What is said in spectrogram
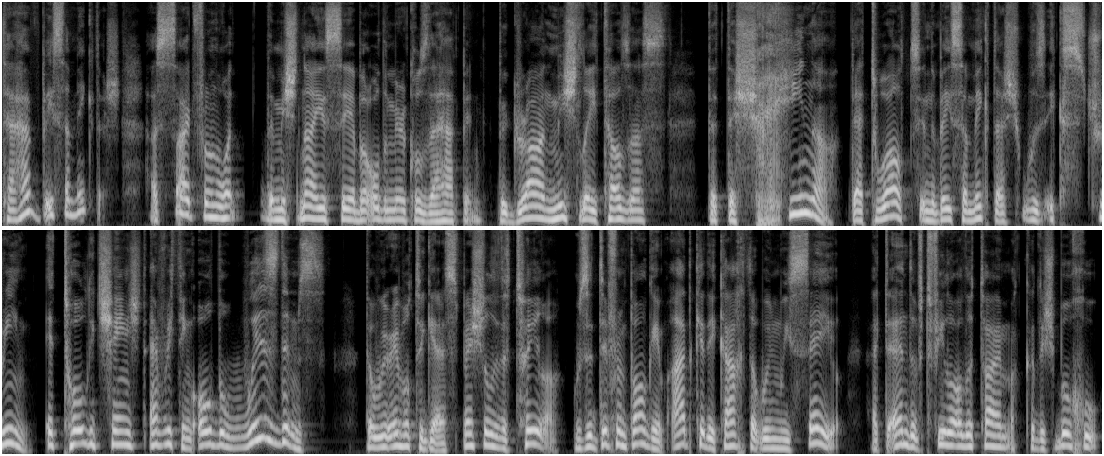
to have Beis Hamikdash, aside from what the Mishnah is say about all the miracles that happened. The Gran Mishlei tells us that the Shechina that dwelt in the Beis Hamikdash was extreme. It totally changed everything. All the wisdoms that we were able to get, especially the Torah, was a different ballgame. Ad kedikach that when we say at the end of Tefillah all the time, HaKadosh Baruch Hu,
